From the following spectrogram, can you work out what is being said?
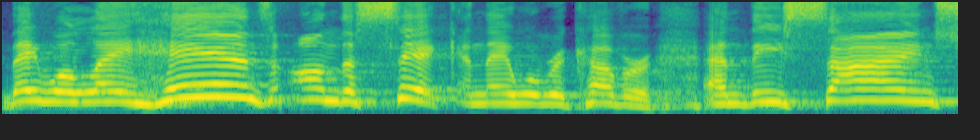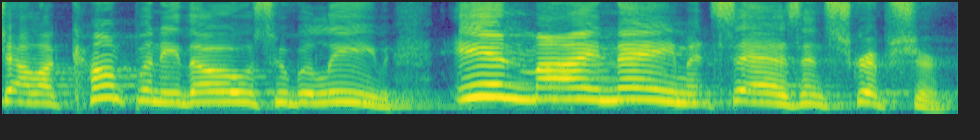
They will lay hands on the sick and they will recover. And these signs shall accompany those who believe. In my name, it says in Scripture.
